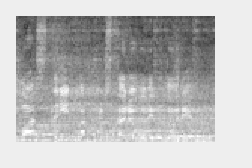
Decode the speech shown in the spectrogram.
И ласт-трик от Хрусталева Виктории.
